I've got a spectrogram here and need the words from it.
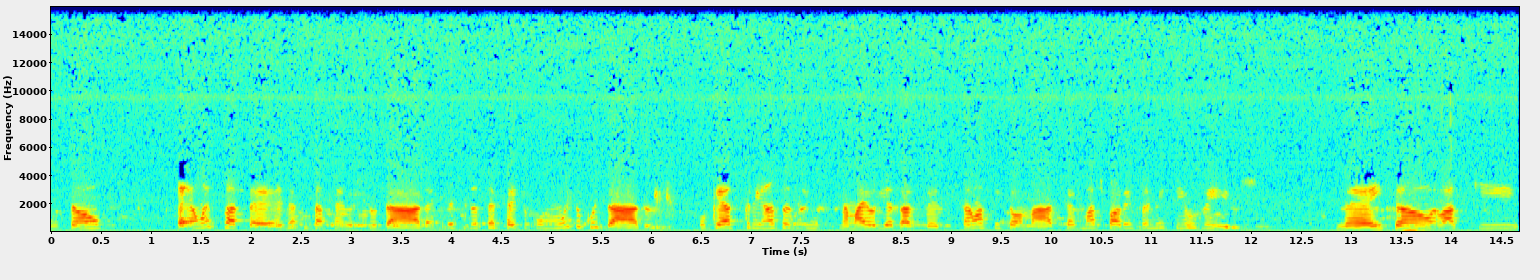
Então, é uma estratégia que está sendo estudada e precisa ser feito com muito cuidado, porque as crianças, na maioria das vezes, são assintomáticas, mas podem transmitir o vírus. Né? Então, eu acho que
